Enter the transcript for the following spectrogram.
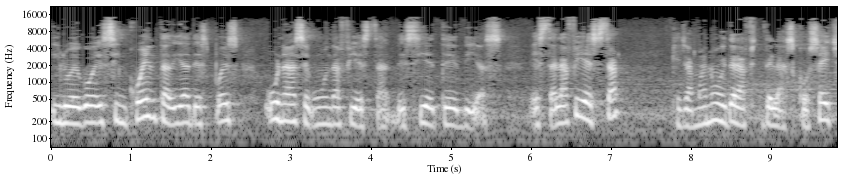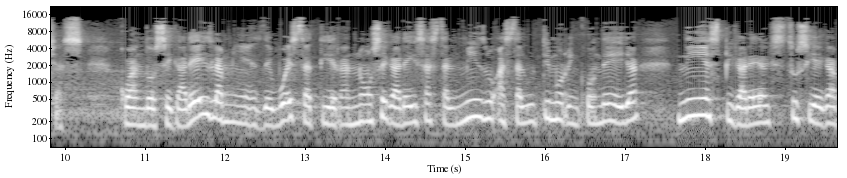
y luego es 50 días después una segunda fiesta de siete días. Esta es la fiesta que llaman hoy de, de las cosechas. Cuando segaréis la mies de vuestra tierra, no segaréis hasta el mismo, hasta el último rincón de ella, ni espigaréis tu siega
